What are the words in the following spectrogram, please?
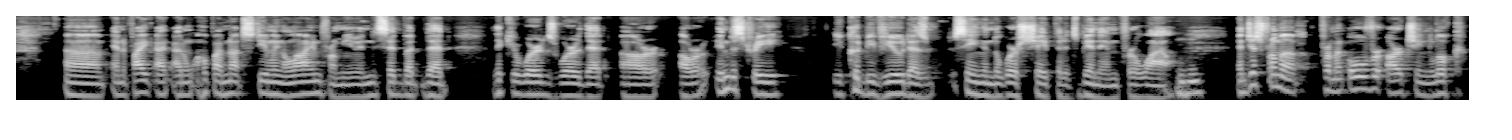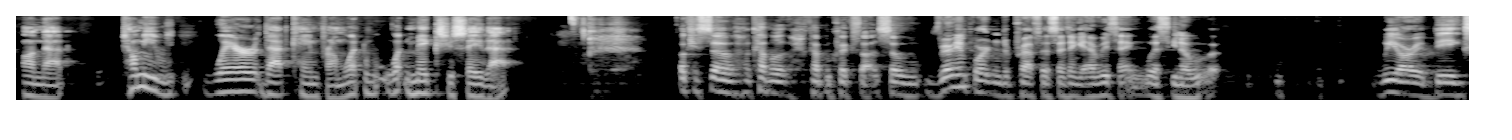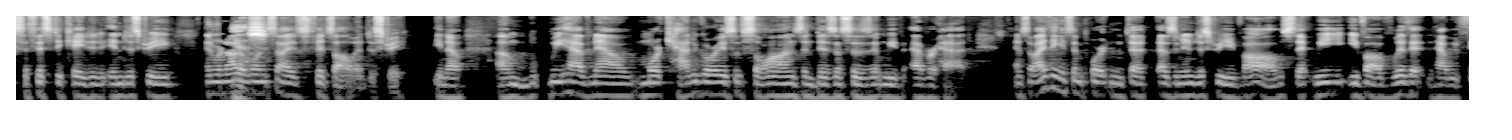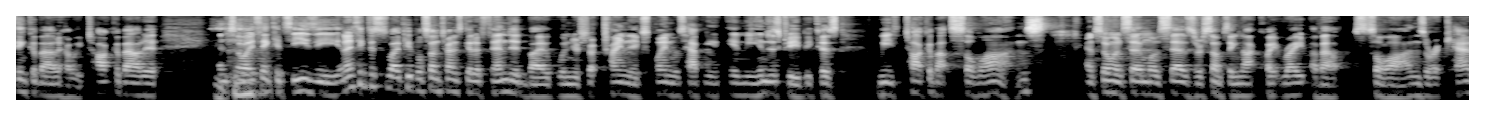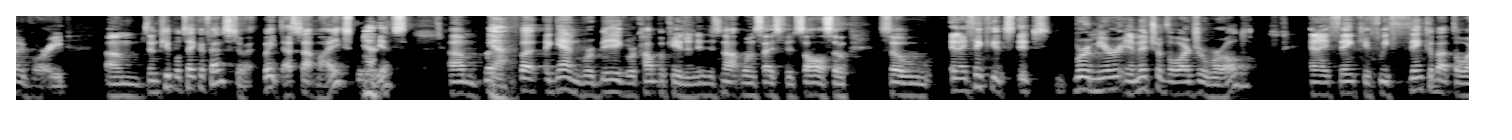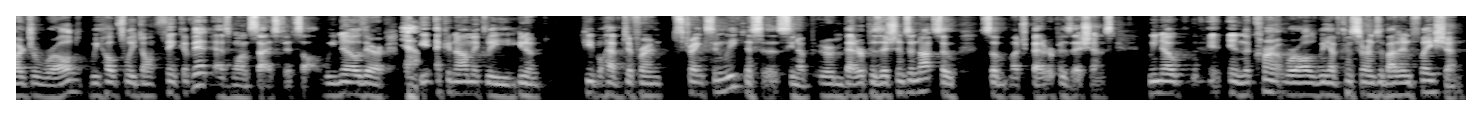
uh, and if I, I, I don't hope I'm not stealing a line from you, and you said, but that I think your words were that our our industry you could be viewed as seeing in the worst shape that it's been in for a while. Mm-hmm. And just from a from an overarching look on that, tell me where that came from. What what makes you say that? Okay, so a couple a couple quick thoughts. So very important to preface, I think, everything with you know, we are a big, sophisticated industry, and we're not yes. a one size fits all industry. You know, um, we have now more categories of salons and businesses than we've ever had. And so I think it's important that as an industry evolves, that we evolve with it and how we think about it, how we talk about it, and so I think it's easy. And I think this is why people sometimes get offended by when you're trying to explain what's happening in the industry because we talk about salons. And so when someone says there's something not quite right about salons or a category, um, then people take offense to it. Wait, that's not my experience. Um, but, yeah. but again, we're big, we're complicated. It's not one size fits all. So, so, and I think it's, it's, we're a mirror image of the larger world. And I think if we think about the larger world, we hopefully don't think of it as one size fits all. We know there yeah. economically, you know, people have different strengths and weaknesses. You know, are in better positions and not so so much better positions. We know in the current world we have concerns about inflation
